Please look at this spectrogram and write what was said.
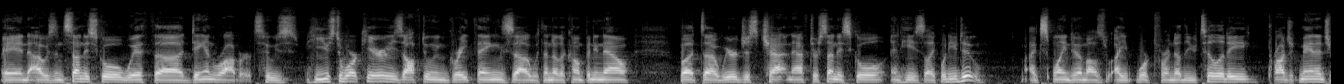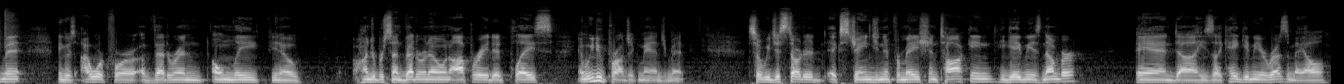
and I was in Sunday school with uh, Dan Roberts, who's he used to work here. He's off doing great things uh, with another company now. But uh, we were just chatting after Sunday school, and he's like, "What do you do?" I explained to him I was I worked for another utility, project management. And he goes, "I work for a veteran-only, you know, 100% veteran-owned, operated place, and we do project management." So we just started exchanging information, talking. He gave me his number, and uh, he's like, "Hey, give me your resume. I'll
